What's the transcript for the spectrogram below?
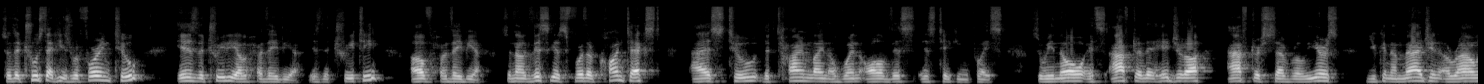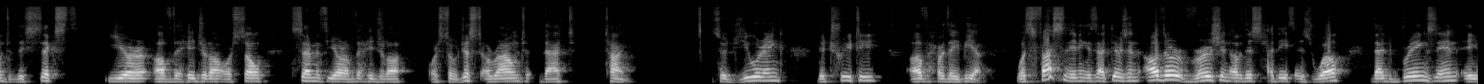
So the truce that he's referring to is the Treaty of Hudaybiyah, is the Treaty of Hudaybiyah. So now this gives further context as to the timeline of when all of this is taking place. So we know it's after the Hijrah, after several years. You can imagine around the sixth year of the Hijrah or so, seventh year of the Hijrah or so, just around that time. So during the Treaty of Hudaybiyah. What's fascinating is that there's another version of this hadith as well that brings in a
